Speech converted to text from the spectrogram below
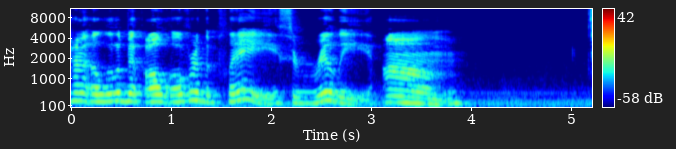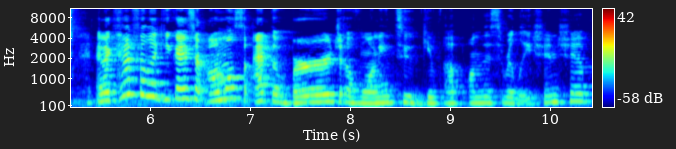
kind of a little bit all over the place, really. Um and I kind of feel like you guys are almost at the verge of wanting to give up on this relationship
